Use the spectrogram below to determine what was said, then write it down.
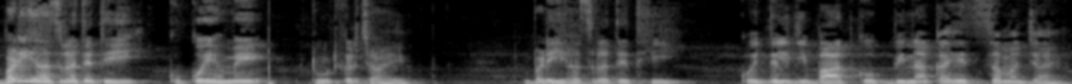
बड़ी हसरतें थी, को कोई हमें टूट कर चाहे। बड़ी हसरतें थी, कोई दिल की बात को बिना कहे समझ जाए।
